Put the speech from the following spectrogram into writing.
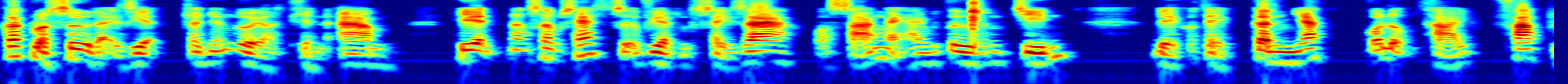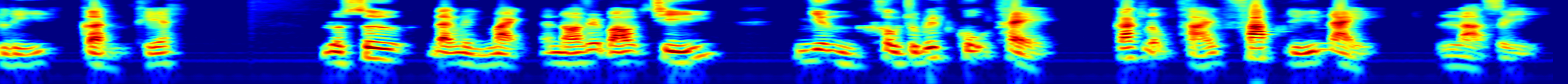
Các luật sư đại diện cho những người ở Thiền Am hiện đang xem xét sự việc xảy ra vào sáng ngày 24 tháng 9 để có thể cân nhắc có động thái pháp lý cần thiết. Luật sư Đặng Đình Mạnh đã nói với báo chí nhưng không cho biết cụ thể các động thái pháp lý này là gì.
